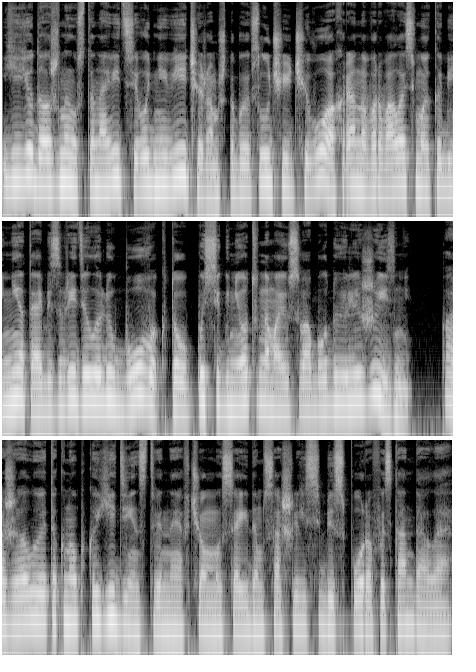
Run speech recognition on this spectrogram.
Ее должны установить сегодня вечером, чтобы в случае чего охрана ворвалась в мой кабинет и обезвредила любого, кто посягнет на мою свободу или жизнь. Пожалуй, эта кнопка единственная, в чем мы с Аидом сошлись без споров и скандала.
